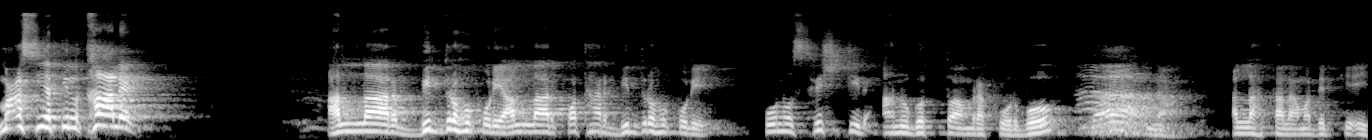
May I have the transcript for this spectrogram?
মাসিয়াতিল আল্লাহর বিদ্রোহ করে, আল্লাহর কথার বিদ্রোহ করে কোন সৃষ্টির আনুগত্য আমরা করব না। আল্লাহ তালা আমাদেরকে এই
